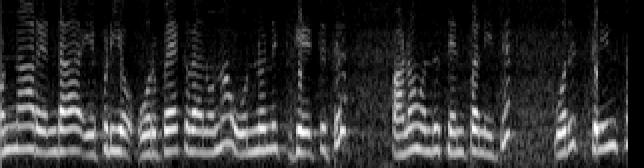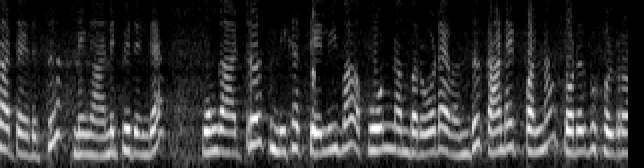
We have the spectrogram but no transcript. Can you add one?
ஒன்றா ரெண்டா எப்படியோ ஒரு பேக் வேணும்னா ஒன்றுன்னு கேட்டுட்டு பணம் வந்து சென்ட் பண்ணிவிட்டு ஒரு ஸ்க்ரீன்ஷாட் எடுத்து நீங்கள் அனுப்பிடுங்க. உங்கள் அட்ரஸ் மிக தெளிவாக ஃபோன் நம்பரோட வந்து காண்டாக்ட் பண்ணால் தொடர்பு கொள்கிற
